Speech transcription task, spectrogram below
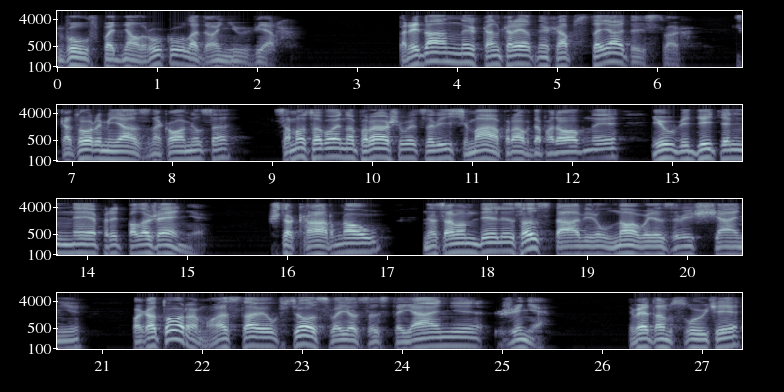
Вулф поднял руку ладонью вверх. При данных конкретных обстоятельствах, с которыми я ознакомился, само собой напрашиваются весьма правдоподобные и убедительное предположение, что Карноу на самом деле составил новое завещание, по которому оставил все свое состояние жене. В этом случае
